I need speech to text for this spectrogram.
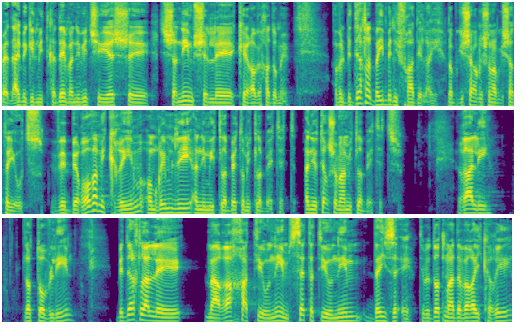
ודאי בגיל מתקדם, ואני מבין שיש אה, שנים של אה, קרע וכדומה. אבל בדרך כלל באים בנפרד אליי, לפגישה הראשונה, פגישת הייעוץ. וברוב המקרים אומרים לי, אני מתלבט או מתלבטת. אני יותר שומע מתלבטת. רע לי, לא טוב לי. בדרך כלל אה, מערך הטיעונים, סט הטיעונים די זהה. אתם יודעות מה הדבר העיקרי?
